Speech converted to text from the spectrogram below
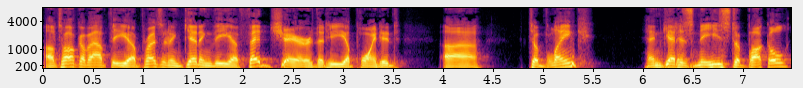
I'll talk about the uh, president getting the uh, Fed chair that he appointed uh, to blink and get his knees to buckle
